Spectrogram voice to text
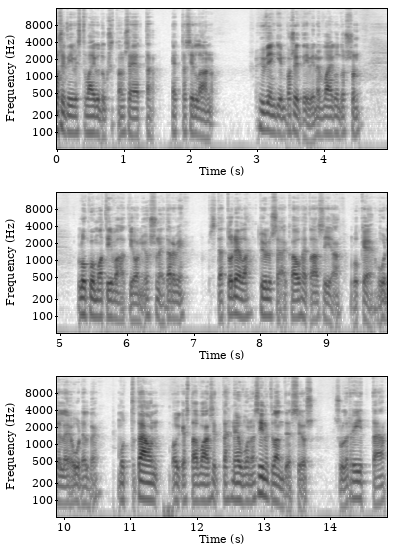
positiiviset vaikutukset on se, että, että sillä on hyvinkin positiivinen vaikutus sun lukumotivaatioon, jos sun ei tarvi sitä todella tylsää ja kauheata asiaa lukea uudelleen ja uudelleen. Mutta tämä on oikeastaan vaan sitten neuvona siinä tilanteessa, jos sulle riittää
